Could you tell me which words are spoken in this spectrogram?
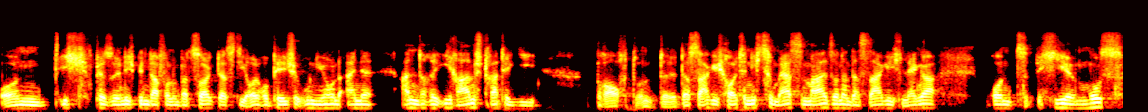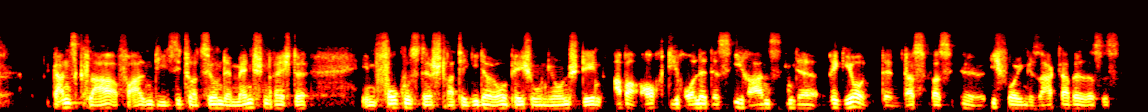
Und ich persönlich bin davon überzeugt, dass die Europäische Union eine andere Iran-Strategie braucht. Und äh, das sage ich heute nicht zum ersten Mal, sondern das sage ich länger. Und hier muss ganz klar vor allem die Situation der Menschenrechte im Fokus der Strategie der Europäischen Union stehen, aber auch die Rolle des Irans in der Region. Denn das, was äh, ich vorhin gesagt habe, das ist,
